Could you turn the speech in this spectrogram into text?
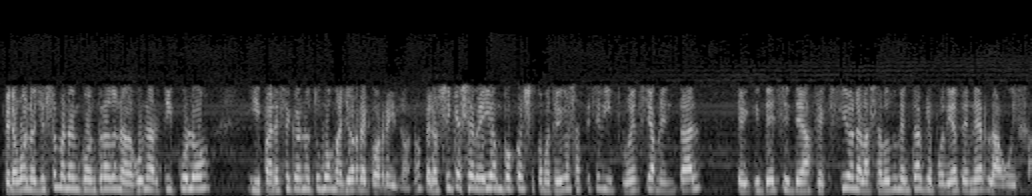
Pero bueno, yo eso me lo he encontrado en algún artículo y parece que no tuvo mayor recorrido, ¿no? Pero sí que se veía un poco, como te digo, esa especie de influencia mental, que, de, de afección a la salud mental que podía tener la Ouija.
